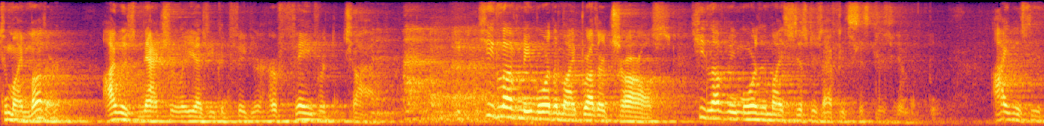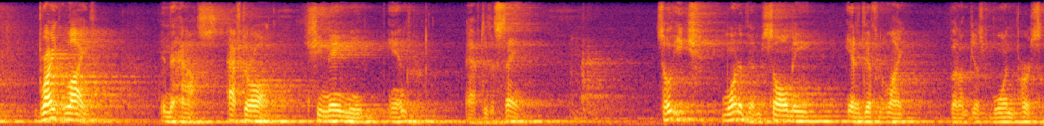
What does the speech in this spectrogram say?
To my mother, I was naturally, as you can figure, her favorite child. She loved me more than my brother Charles. She loved me more than my sisters after sisters. I was the bright light in the house. After all, she named me Andrew after the saint. So each one of them saw me in a different light, but I'm just one person.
